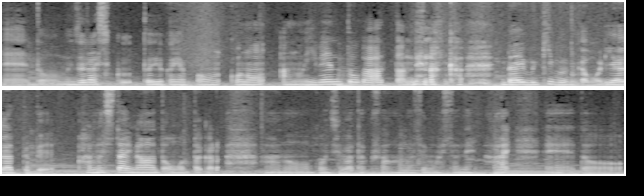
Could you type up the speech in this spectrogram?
えーと、珍しくというかやっぱこのあのイベントがあったんでなんかだいぶ気分が盛り上がってて話したいなと思ったからあ今週はたくさん話せましたね。はい。えーと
